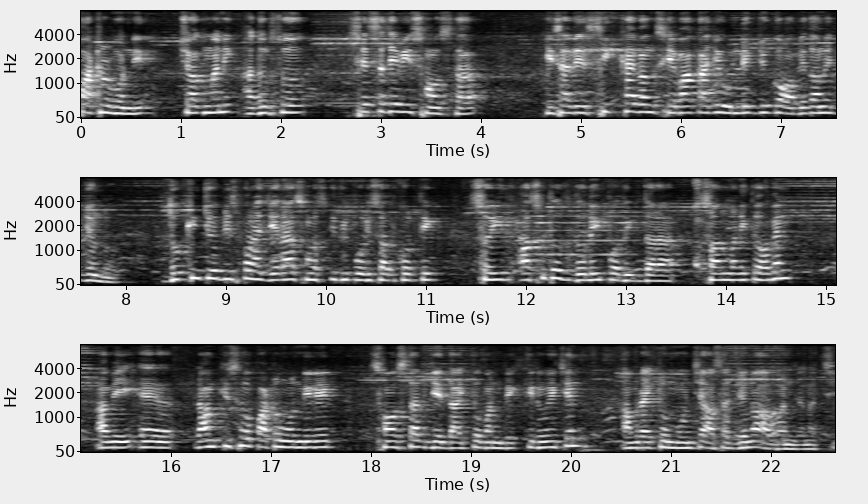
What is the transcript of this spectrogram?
পাঠর পণ্ডিত চকমানিক আদর্শ স্বেচ্ছাসেবী সংস্থা হিসাবে শিক্ষা এবং সেবা কাজে উল্লেখযোগ্য অবদানের জন্য দক্ষিণ চব্বিশ পরগনা জেলা সংস্কৃতি পরিষদ কর্তৃক শহীদ আশুতোষ দলই পদক দ্বারা সম্মানিত হবেন। আমি রামকৃষ্ণ পাঠ মন্দিরের সংস্থার যে দায়িত্ববান ব্যক্তি রয়েছেন, আমরা একটু মঞ্চে আসার জন্য আহ্বান জানাচ্ছি।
